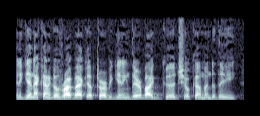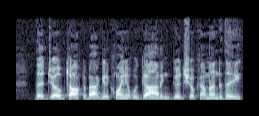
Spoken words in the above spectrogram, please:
And again, that kind of goes right back up to our beginning. Thereby good shall come unto thee, that Job talked about. Get acquainted with God, and good shall come unto thee.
